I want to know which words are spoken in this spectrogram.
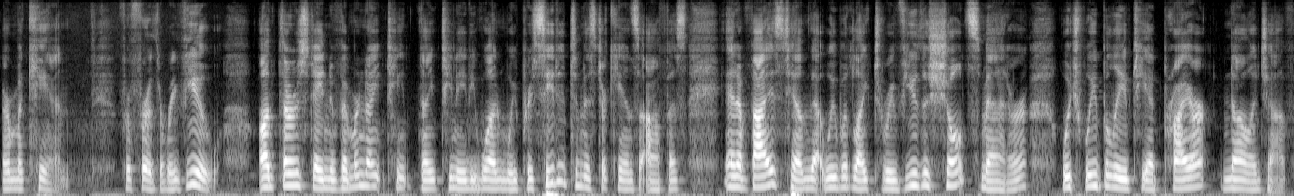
or McCann for further review. On Thursday, November 19, 1981, we proceeded to Mr. Cann's office and advised him that we would like to review the Schultz matter, which we believed he had prior knowledge of.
